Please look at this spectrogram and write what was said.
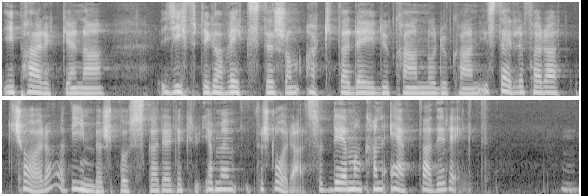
i parkerna giftiga växter som aktar dig, du kan och du kan istället för att köra vinbärsbuskar eller ja, men Förstår du? Alltså det man kan äta direkt. Mm.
